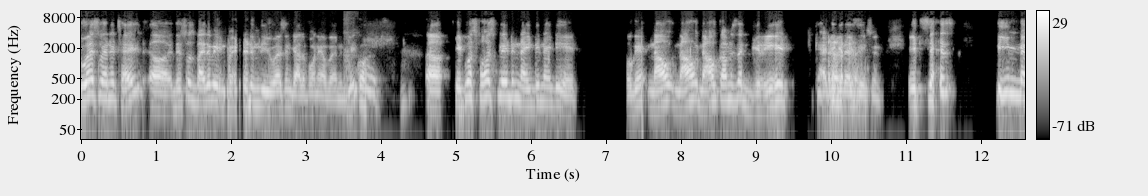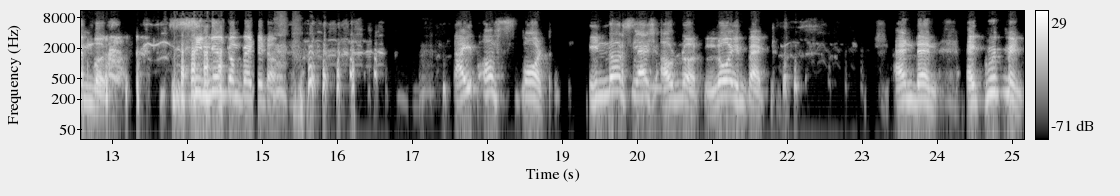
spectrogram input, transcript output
US when it's held, uh, this was by the way invented in the US and California apparently. Of course. Uh, it was first played in 1998. Okay, now now now comes the great categorization. It says team members, single competitor, type of sport, indoor slash outdoor, low impact, and then equipment,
